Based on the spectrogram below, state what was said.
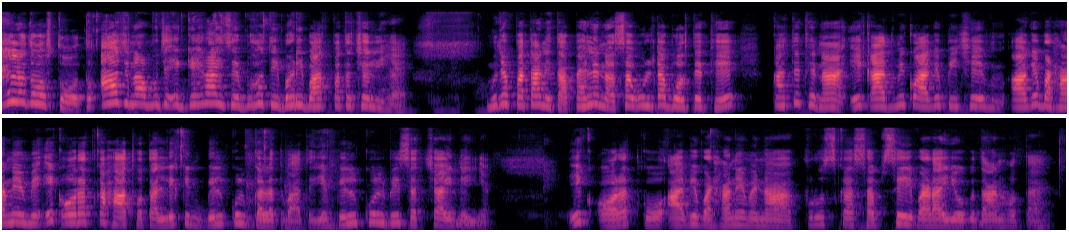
हेलो दोस्तों तो आज ना मुझे एक गहराई से बहुत ही बड़ी बात पता चली है। मुझे पता नहीं था। पहले ना सब उल्टा बोलते थे। कहते थे ना, एक आदमी को आगे पीछे, आगे बढ़ाने में एक औरत का हाथ होता, लेकिन बिल्कुल गलत बात है। ये बिल्कुल भी सच्चाई नहीं है। एक औरत को आगे बढ़ाने में ना पुरुष का सबसे बड़ा योगदान होता है।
